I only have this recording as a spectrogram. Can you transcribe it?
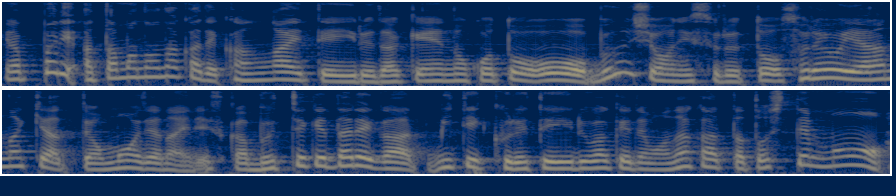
やっぱり頭の中で考えているだけのことを文章にするとそれをやらなきゃって思うじゃないですか。ぶっちゃけ誰が見てくれているわけでもなかったとしても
